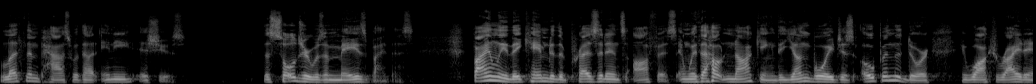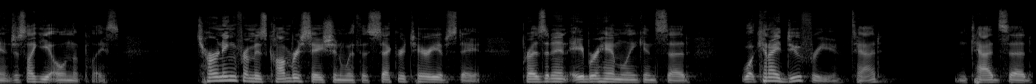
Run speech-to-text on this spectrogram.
let them pass without any issues. The soldier was amazed by this. Finally, they came to the president's office, and without knocking, the young boy just opened the door. He walked right in, just like he owned the place. Turning from his conversation with the Secretary of State, President Abraham Lincoln said, What can I do for you, Tad? And Tad said,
